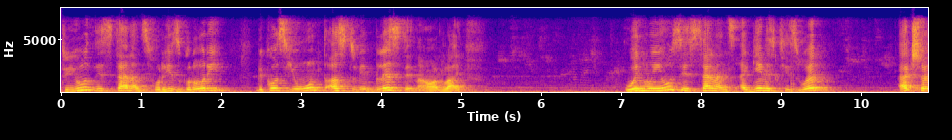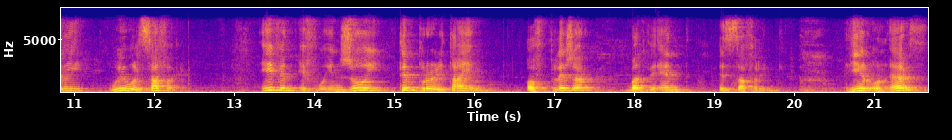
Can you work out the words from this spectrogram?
to use these talents for His glory, because He wants us to be blessed in our life. When we use His talents against His will, actually we will suffer. Even if we enjoy temporary time of pleasure, but the end is suffering. Here on earth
